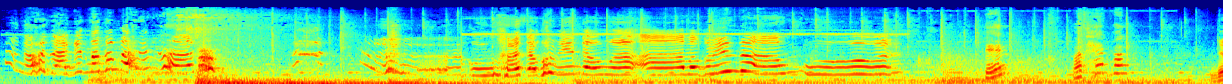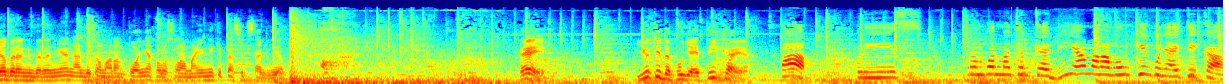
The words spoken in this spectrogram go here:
Nggak sakit, Mas, sakit. Aku, Mas, aku minta maaf, aku minta ampun. Ben, what happened? Dia berani-beraninya ngadu sama orang tuanya kalau selama ini kita siksa diam. Hei, you tidak punya etika ya? Pap, please. Perempuan macam kayak dia mana mungkin punya etika.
